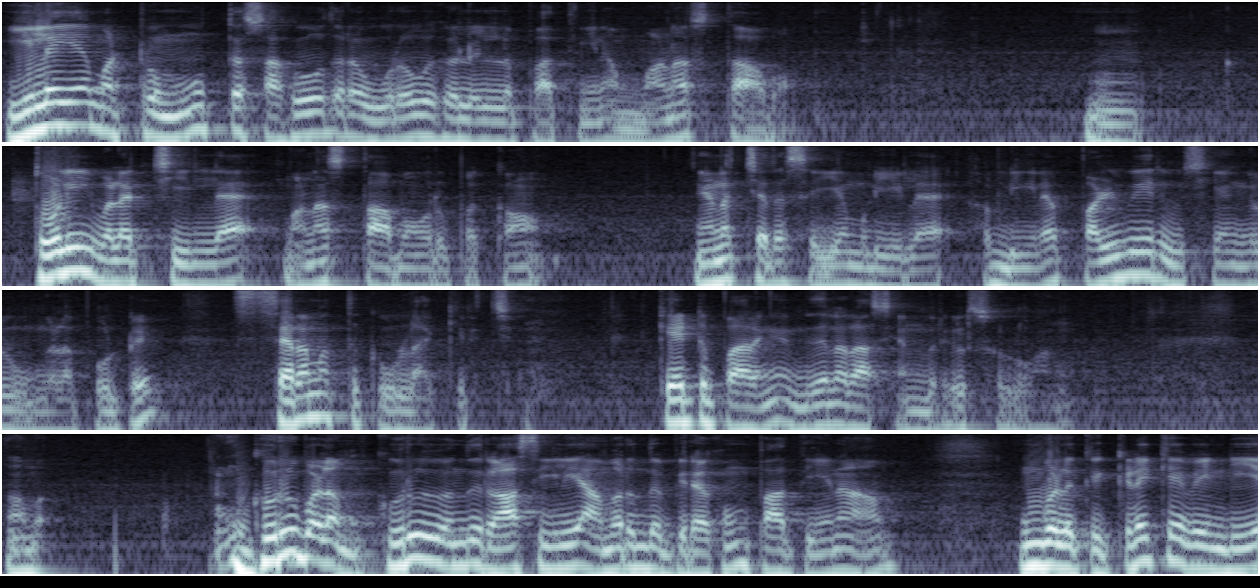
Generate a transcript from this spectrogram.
இளைய மற்றும் மூத்த சகோதர உறவுகளில் பார்த்தீங்கன்னா மனஸ்தாபம். தொழில் வளர்ச்சி இல்லை மனஸ்தாபம் ஒரு பக்கம். நினச்சதை செய்ய முடியல அப்படிங்கிற பல்வேறு விஷயங்கள் உங்களை போட்டு சிரமத்துக்கு உள்ளாக்கிருச்சு. கேட்டு பாருங்கள் மிதனராசி அன்பர்கள் சொல்லுவாங்க. ஆமாம் குருபலம் குரு வந்து ராசியிலேயே அமர்ந்த பிறகும் பார்த்தீங்கன்னா உங்களுக்கு கிடைக்க வேண்டிய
